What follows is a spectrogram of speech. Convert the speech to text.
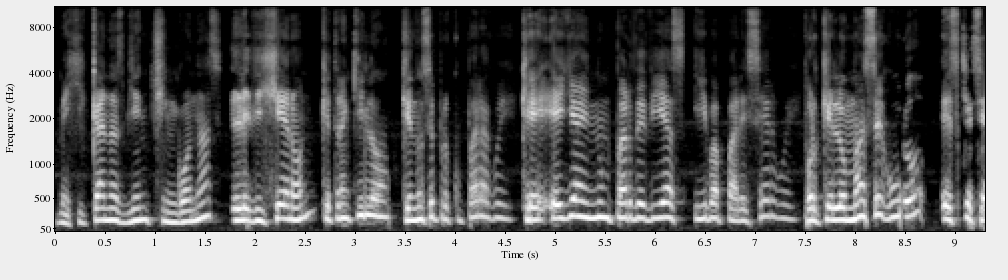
mexicanas bien chingonas, le dijeron que tranquilo, que no se preocupara, güey. Que ella en un par de días iba a aparecer, güey. Porque lo más seguro es que se,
